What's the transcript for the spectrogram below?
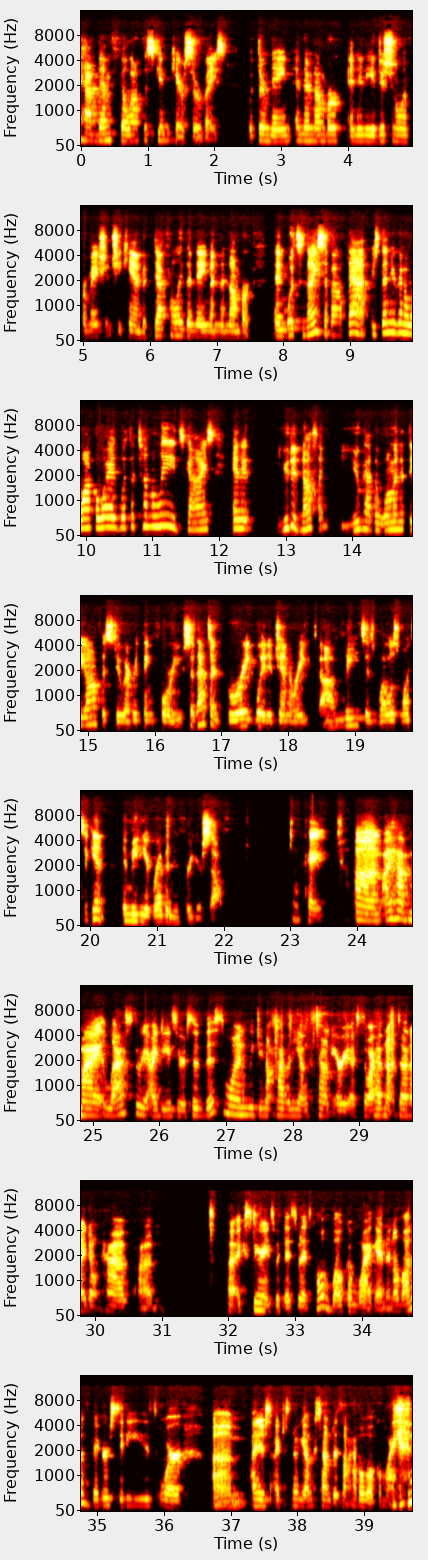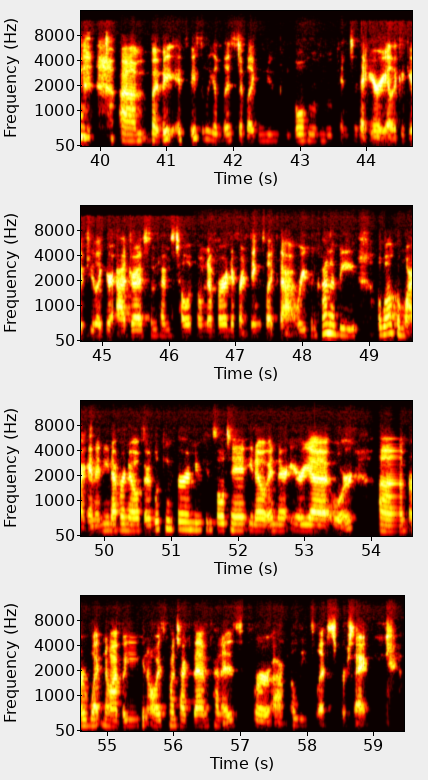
have them fill out the skincare surveys with their name and their number and any additional information she can, but definitely the name and the number. And what's nice about that is then you're going to walk away with a ton of leads, guys. And it you did nothing. You had the woman at the office do everything for you. So that's a great way to generate uh, leads as well as, once again, immediate revenue for yourself. Okay. Um, I have my last three ideas here. So this one we do not have in the Youngstown area. So I have not done, I don't have um, uh, experience with this, but it's called Welcome Wagon. And a lot of bigger cities or um, I just I just know Youngstown does not have a welcome wagon, um, but it's basically a list of like new people who have moved into the area. Like it gives you like your address, sometimes telephone number, different things like that, where you can kind of be a welcome wagon, and you never know if they're looking for a new consultant, you know, in their area or um, or whatnot. But you can always contact them, kind of for um, a leads list per se.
